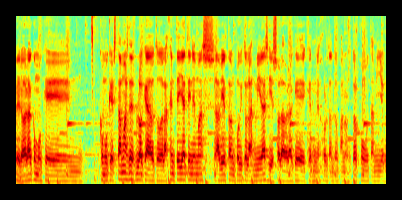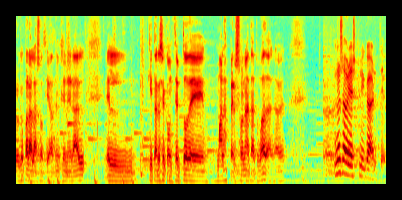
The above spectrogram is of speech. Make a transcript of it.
pero ahora como que, como que está más desbloqueado todo, la gente ya tiene más abierta un poquito las miras y eso la verdad que, es mejor tanto para nosotros como también yo creo que para la sociedad en general, el quitar ese concepto de mala persona tatuada, ¿sabes? No sabría explicarte,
